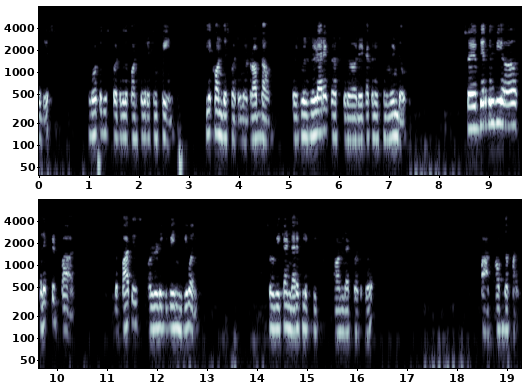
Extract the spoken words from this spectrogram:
to this go to this particular configuration pane click on this particular drop down. So it will redirect us to the data connection window. So if there will be a selected path the path is already being given. So we can directly click on that particular path of the file.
